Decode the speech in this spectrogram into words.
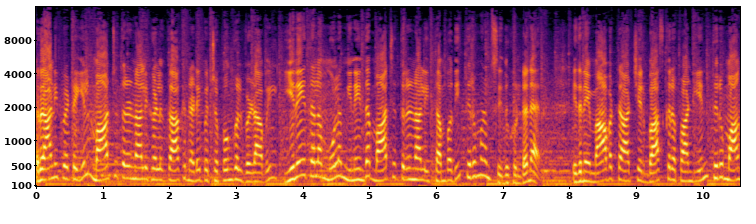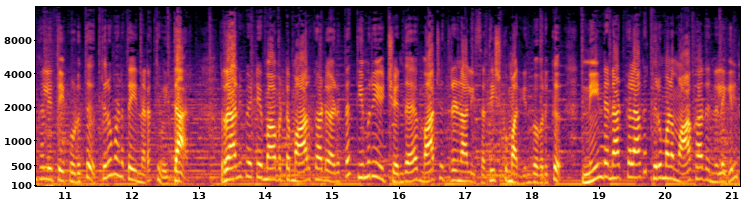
ராணிப்பேட்டையில் மாற்றுத்திறனாளிகளுக்காக நடைபெற்ற பொங்கல் விழாவில் இணையதளம் மூலம் இணைந்த மாற்றுத்திறனாளி தம்பதி திருமணம் செய்து கொண்டனர். இதனை மாவட்ட ஆட்சியர் பாஸ்கர பாண்டியன் திருமாங்கல்யத்தை கொடுத்து திருமணத்தை நடத்தி வைத்தார். ராணிப்பேட்டை மாவட்டம் ஆற்காடு அடுத்த திமிரியைச் சேர்ந்த மாற்றுத்திறனாளி சதீஷ்குமார் என்பவருக்கு நீண்ட நாட்களாக திருமணம் ஆகாத நிலையில்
